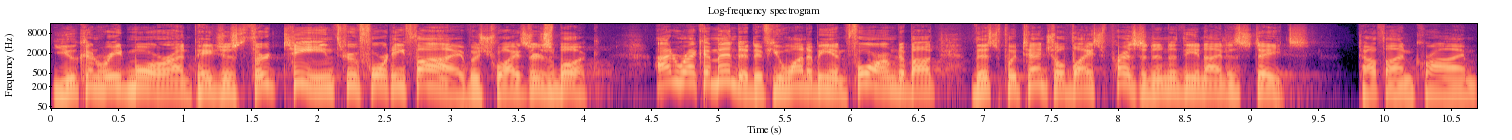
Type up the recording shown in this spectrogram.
You can read more on pages 13 through 45 of Schweizer's book. I'd recommend it if you want to be informed about this potential vice president of the United States. Tough on crime.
